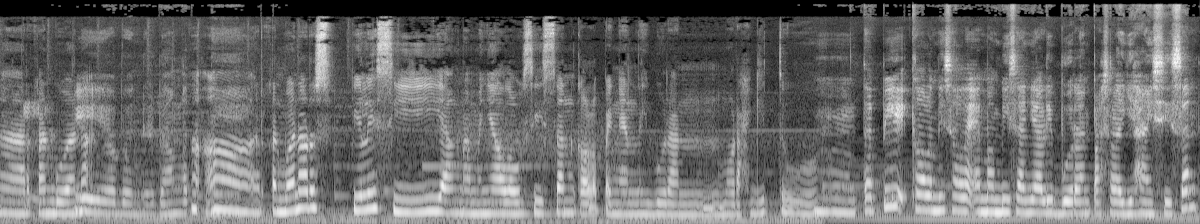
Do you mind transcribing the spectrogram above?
nah rekan buana Iya bener banget nih. Heeh, rekan buana harus pilih sih yang namanya low season kalau pengen liburan murah gitu. Hmm, tapi kalau misalnya emang bisanya liburan pas lagi high season,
